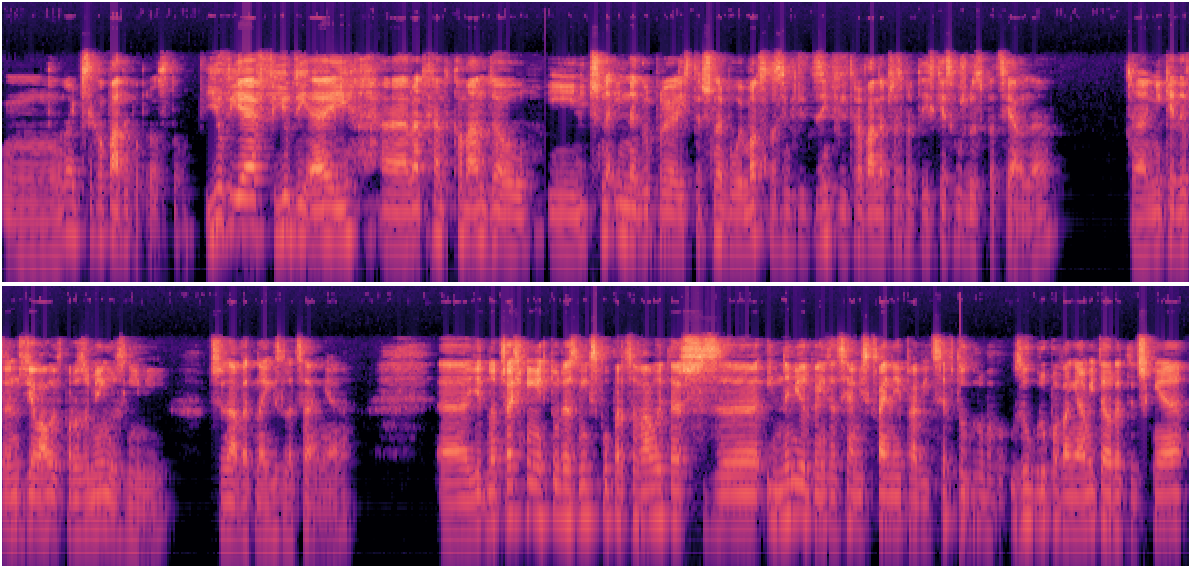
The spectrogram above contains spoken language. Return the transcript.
Mm, no i psychopaty po prostu. UVF, UDA, e, Red Hand Commando i liczne inne grupy realistyczne były mocno zinfiltrowane przez brytyjskie służby specjalne. E, niekiedy wręcz działały w porozumieniu z nimi, czy nawet na ich zlecenie. E, jednocześnie niektóre z nich współpracowały też z innymi organizacjami skrajnej prawicy, z ugrupowaniami teoretycznie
